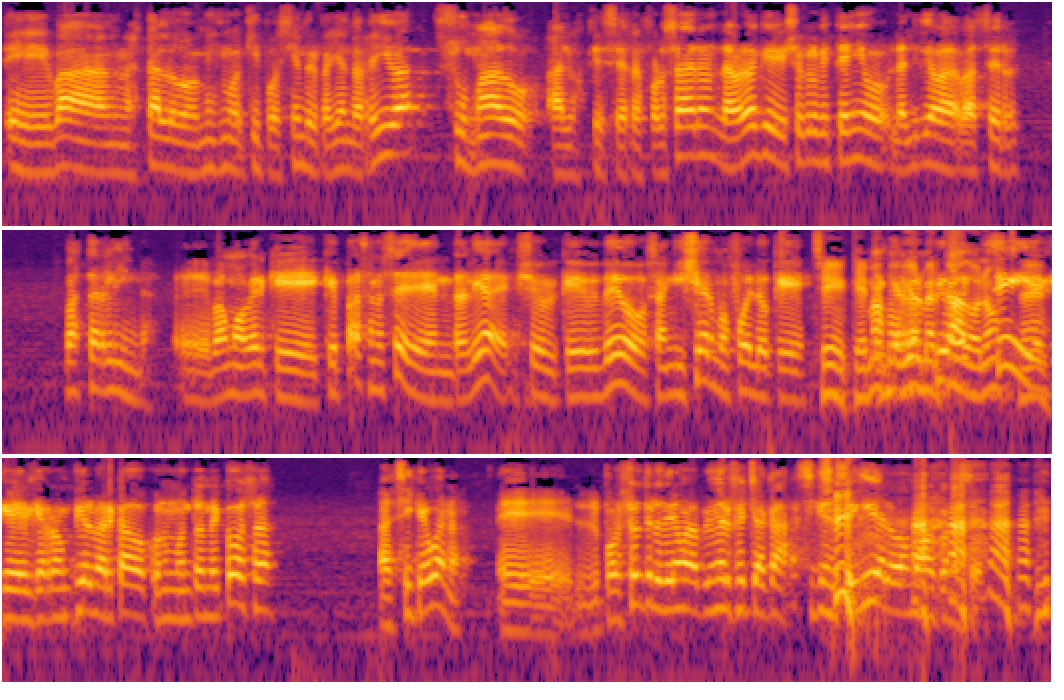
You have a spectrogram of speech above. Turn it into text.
eh, van a estar los mismos equipos siempre peleando arriba, sumado a los que se reforzaron. La verdad que yo creo que este año la liga va, a ser va a estar linda. Eh, vamos a ver qué, qué pasa, no sé, en realidad yo el que veo, San Guillermo fue lo que... Sí, que más movió el mercado, ¿no? Sí, el, que, el que rompió el mercado con un montón de cosas. Así que bueno, eh, por suerte lo tenemos la primera fecha acá, así que enseguida lo vamos a conocer.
